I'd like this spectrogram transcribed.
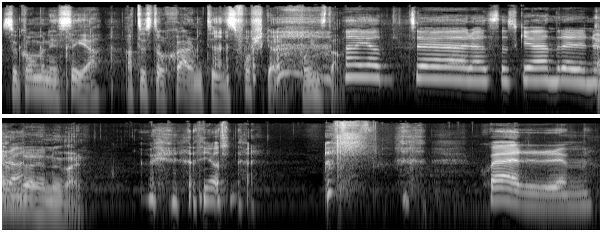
så kommer ni se att det står skärmtidsforskare på Instan. Ah, Jag dör alltså. Ska jag ändra det nu Ändra då? det nu, Vargen. Jag dör. Skärmtids...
